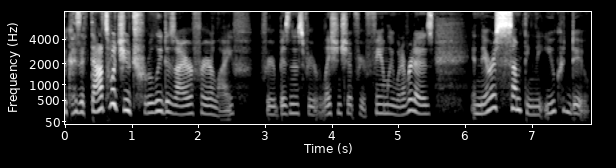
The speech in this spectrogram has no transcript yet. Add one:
Because if that's what you truly desire for your life, for your business, for your relationship, for your family, whatever it is, and there is something that you could do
